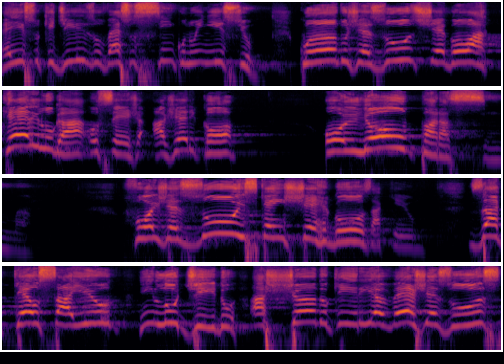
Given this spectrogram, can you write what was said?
É isso que diz o verso 5 no início. Quando Jesus chegou àquele lugar, ou seja, a Jericó, olhou para cima. Foi Jesus quem enxergou Zaqueu. Zaqueu saiu iludido, achando que iria ver Jesus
